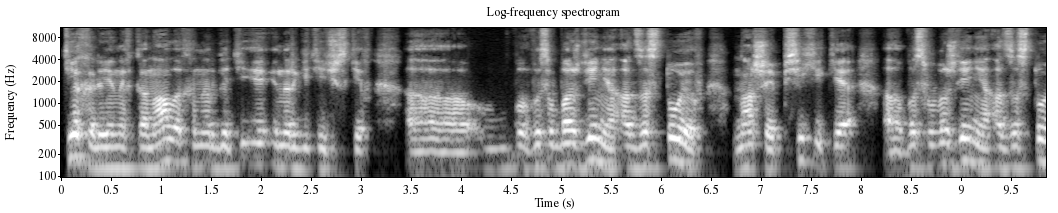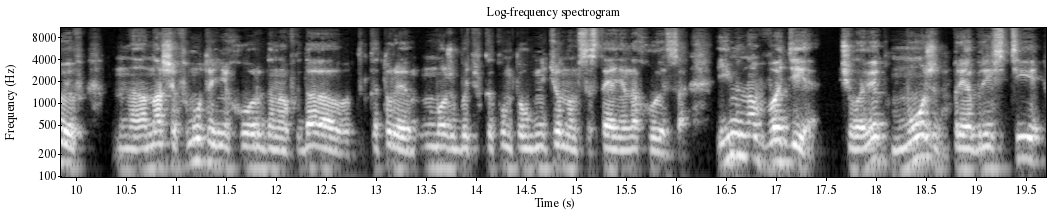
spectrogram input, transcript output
тех или иных каналах энергетических, а, высвобождения от застоев нашей психики, а, высвобождения от застоев наших внутренних органов, да, которые, может быть, в каком-то угнетенном состоянии находятся. именно в воде человек может приобрести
